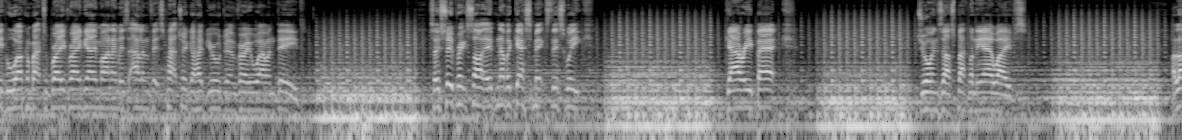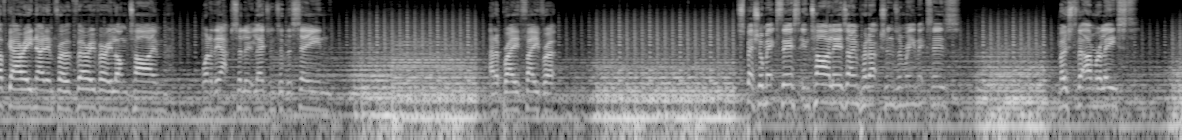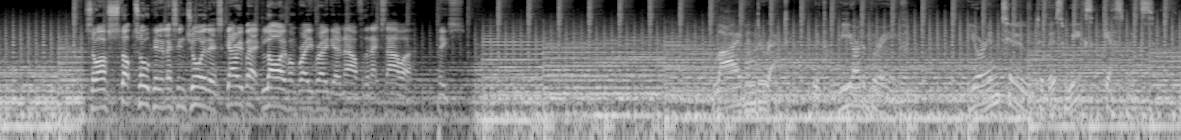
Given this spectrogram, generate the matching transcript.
people, welcome back to Brave Radio. My name is Alan Fitzpatrick. I hope you're all doing very well indeed. So, super excited. Another guest mix this week. Gary Beck joins us back on the airwaves. I love Gary, known him for a very, very long time. One of the absolute legends of the scene. And a brave favourite. Special mix this, entirely his own productions and remixes. Most of it unreleased. So I'll stop talking and let's enjoy this. Gary Beck live on Brave Radio now for the next hour. Peace. Live and direct with We Are the Brave. You're in tune to this week's guest mix.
